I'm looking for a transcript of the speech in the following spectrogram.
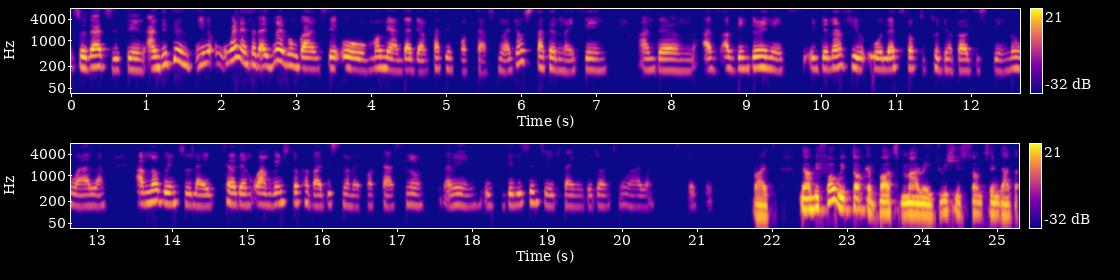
so that's the thing. And the things, you know, when I said I did not even go and say, Oh, mommy and daddy, I'm starting podcast. No, I just started my thing and um I've I've been doing it. If they not feel, oh, let's talk to Toby about this thing, no wala. I'm not going to like tell them, oh, I'm going to talk about this on my podcast. No. I mean, if they listen to it, fine. If they don't, no wala. It's just it. Right. Now, before we talk about marriage, which is something that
